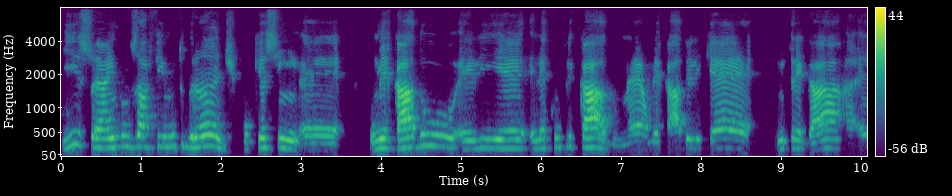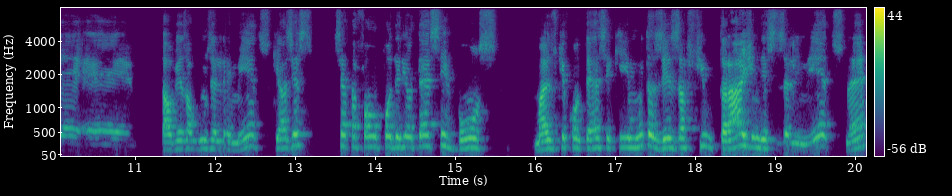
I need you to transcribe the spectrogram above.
Isso é ainda um desafio muito grande, porque, assim, é, o mercado, ele é, ele é complicado, né? O mercado, ele quer entregar é, é, talvez alguns elementos que às vezes de certa forma poderiam até ser bons, mas o que acontece é que muitas vezes a filtragem desses alimentos, né,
